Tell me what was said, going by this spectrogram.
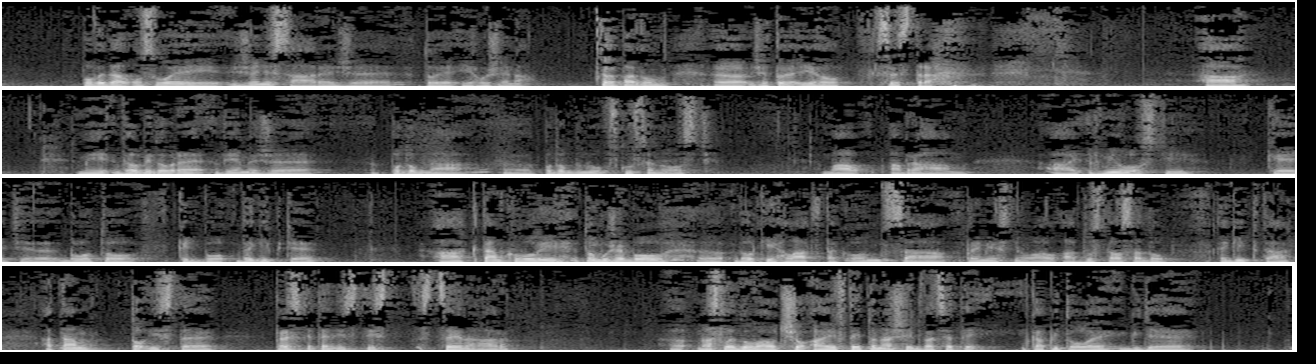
povedal o svojej žene Sáre, že to je jeho žena. Eh, pardon, eh, že to je jeho sestra. A my veľmi dobre vieme, že podobná, podobnú skúsenosť mal Abraham aj v minulosti, keď, bolo to, keď bol v Egypte. A tam kvôli tomu, že bol veľký hlad, tak on sa premiesňoval a dostal sa do Egypta. A tam to isté, presne ten istý scénár nasledoval, čo aj v tejto našej 20. kapitole, kde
